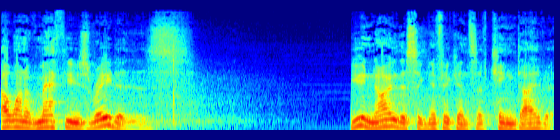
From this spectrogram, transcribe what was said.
are one of Matthew's readers, you know the significance of King David.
